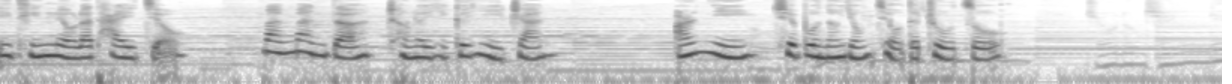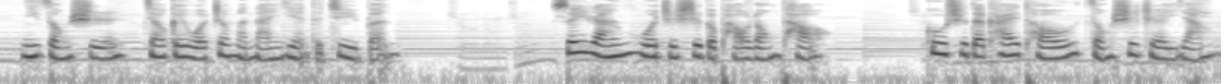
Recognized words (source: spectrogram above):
你停留了太久，慢慢的成了一个驿站。而你却不能永久的驻足，你总是交给我这么难演的剧本。虽然我只是个跑龙套，故事的开头总是这样，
